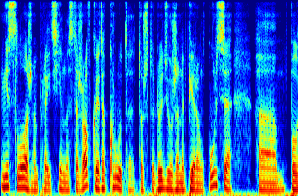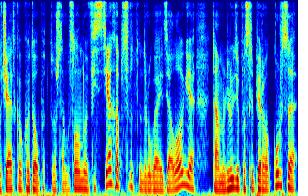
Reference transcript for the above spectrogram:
несложно пройти на стажировку, это круто, то, что люди уже на первом курсе а, получают какой-то опыт, потому что там, условно, у физтех абсолютно другая идеология, там люди после первого курса,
